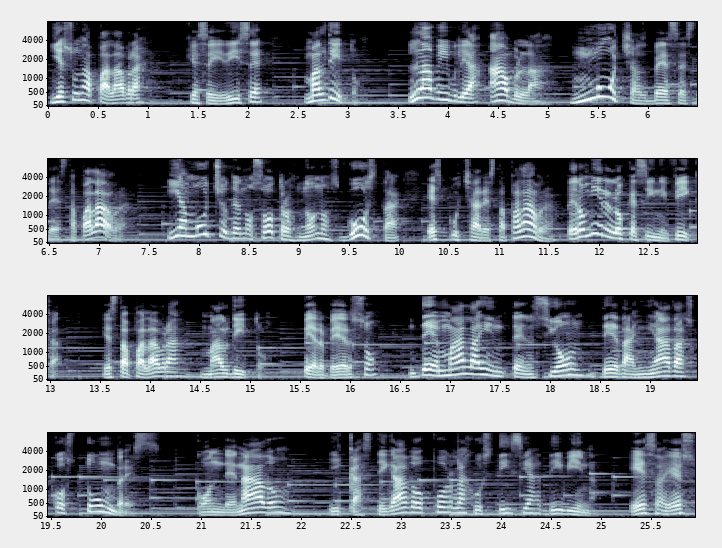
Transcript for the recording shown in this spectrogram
Y es una palabra que se dice maldito. La Biblia habla muchas veces de esta palabra. Y a muchos de nosotros no nos gusta escuchar esta palabra, pero mire lo que significa esta palabra maldito, perverso, de mala intención, de dañadas costumbres, condenado y castigado por la justicia divina. Esa es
